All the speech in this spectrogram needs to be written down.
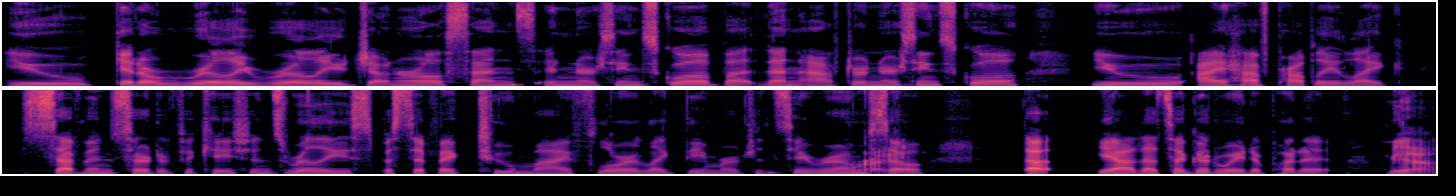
you get a really really general sense in nursing school but then after nursing school you i have probably like seven certifications really specific to my floor like the emergency room right. so that yeah that's a good way to put it yeah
